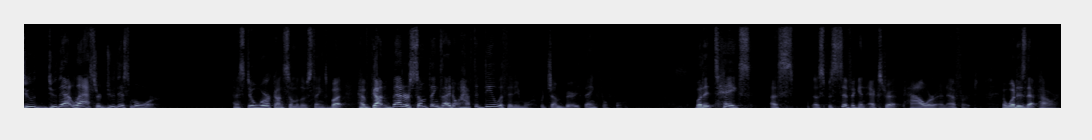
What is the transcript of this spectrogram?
do do that less or do this more." And I still work on some of those things, but have gotten better. Some things I don't have to deal with anymore, which I'm very thankful for. But it takes a, a specific and extra power and effort. And what is that power?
